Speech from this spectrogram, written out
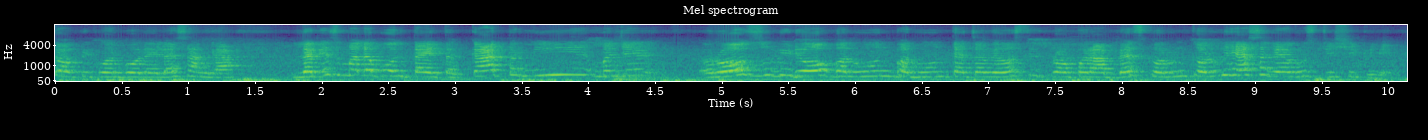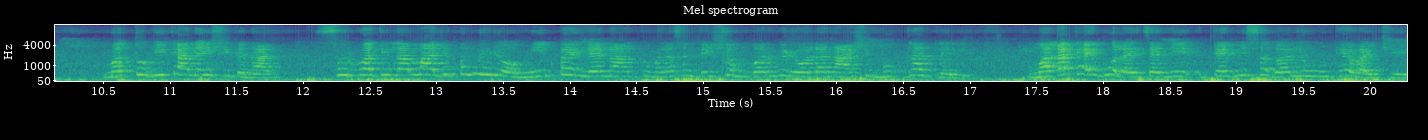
टॉपिकवर बोलायला सांगा. लगेच मला बोलता येतं. का तर मी म्हणजे रोज व्हिडिओ बनवून बनवून त्याचा व्यवस्थित प्रॉपर अभ्यास करून करून ह्या सगळ्या गोष्टी शिकले. मग तुम्ही का नाही शिकणार? सुरुवातीला माझे पण व्हिडिओ मी पहिले ना तुम्हाला सांगते शंभर व्हिडिओला ना अशी बुक घातलेली. मला काय बोलायचं आहे आणि ते मी सगळं लिहून ठेवायचे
